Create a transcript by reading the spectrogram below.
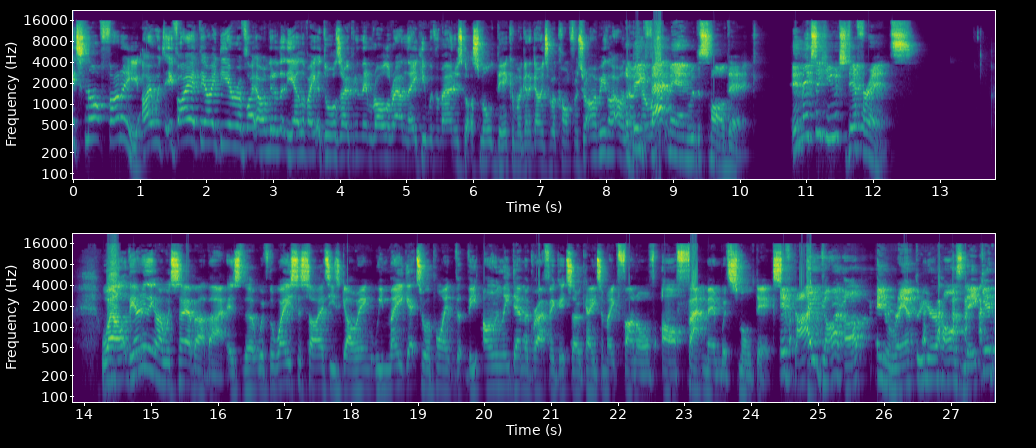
It's not funny. I would if I had the idea of like, oh, I'm going to let the elevator doors open and then roll around naked with a man who's got a small dick, and we're going to go into a conference room. I'd be like, oh no, a big no, fat man with a small dick. It makes a huge difference. Well, the only thing I would say about that is that with the way society's going, we may get to a point that the only demographic it's okay to make fun of are fat men with small dicks. If I got up and ran through your halls naked,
